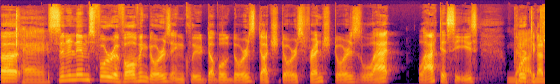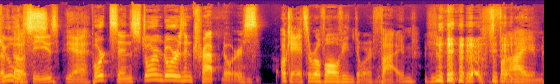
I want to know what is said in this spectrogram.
Uh, okay. Synonyms for revolving doors include double doors, Dutch doors, French doors, lat lattices, No, none portcullises, Yeah. portsins, storm doors, and trap doors. Okay, it's a revolving door. Fine. Fine.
